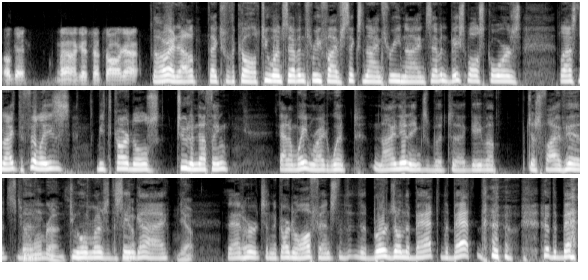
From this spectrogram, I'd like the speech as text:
Okay. Well, I guess that's all I got. All right, Al. Thanks for the call. 217 356 9397. Baseball scores last night. The Phillies beat the Cardinals 2 to nothing. Adam Wainwright went nine innings, but uh, gave up just five hits. Two home runs. Two home runs to the same Yep. guy. Yep. That hurts in the Cardinal offense. The, the birds on the bat, the bat, the bat,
